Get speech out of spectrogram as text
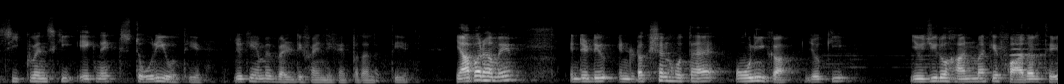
सीक्वेंस की एक ना एक स्टोरी होती है, जो कि हमें वेल डिफाइन दिखाई, पता लगती है। यहाँ पर हमें इंट्रोडक्शन होता है ओनी का, जो कि यूजीरो हानमा के फादर थे।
